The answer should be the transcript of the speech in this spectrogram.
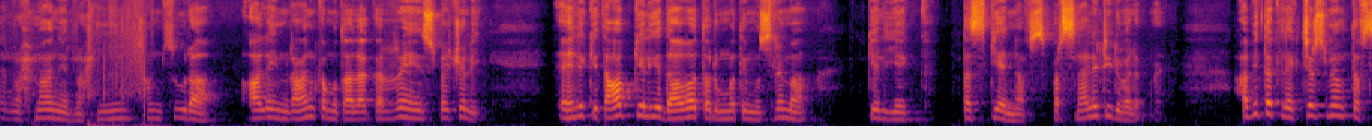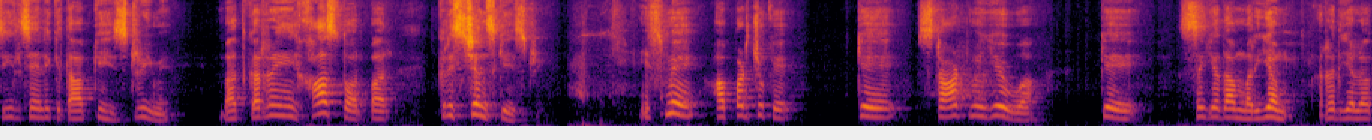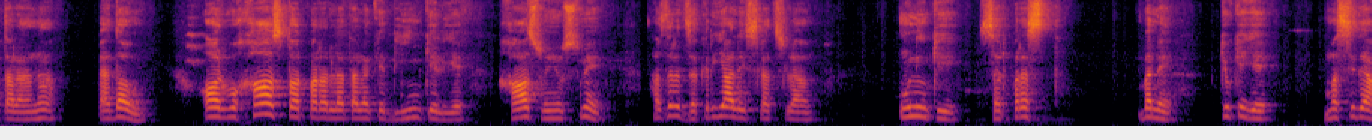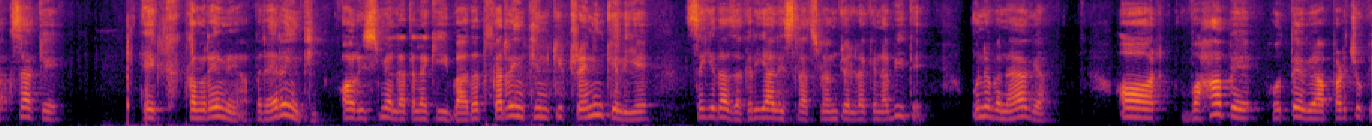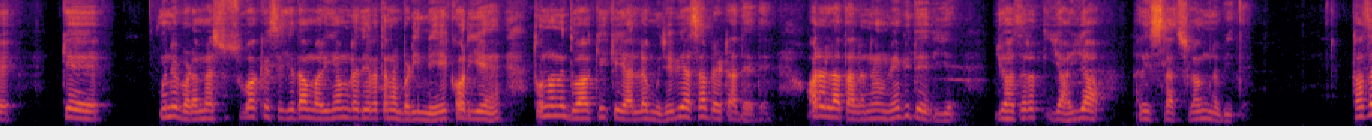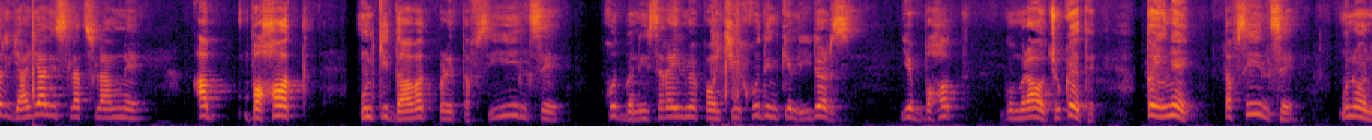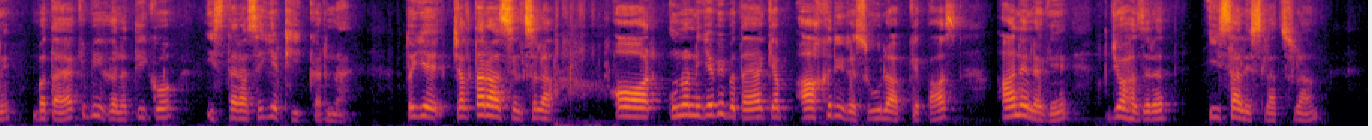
الرحمن الرحیم، ہم سورہ آل عمران کا مطالعہ کر رہے ہیں اسپیشلی اہل کتاب کے لیے دعوت اور امت مسلمہ کے لیے ایک تزکیہ نفس پرسنالٹی ڈیولپمنٹ ابھی تک لیکچرز میں ہم تفصیل سے اہل کتاب کی ہسٹری میں بات کر رہے ہیں، خاص طور پر کرسچنس کی ہسٹری اس میں آپ پڑھ چکے کہ سٹارٹ میں یہ ہوا کہ سیدہ مریم رضی اللہ تعالیٰ عنہ پیدا ہوئی اور وہ خاص طور پر اللہ تعالیٰ کے دین کے لیے خاص ہوئیں اس میں حضرت ذکریہ علیہ السلام انہی کی سرپرست بنے، کیونکہ یہ مسجد اقصیٰ کے ایک کمرے میں اب رہ رہی تھیں اور اس میں اللہ تعالیٰ کی عبادت کر رہی تھیں، ان کی ٹریننگ کے لیے سیدہ ذکریہ علیہ السلام جو اللہ کے نبی تھے، انہیں بنایا گیا۔ اور وہاں پہ ہوتے ہوئے آپ پڑھ چکے کہ انہیں بڑا محسوس ہوا کہ سیدہ مریم رضی اللہ تعالیٰ بڑی نیک اور یہ ہیں، تو انہوں نے دعا کی کہ یا اللہ مجھے بھی ایسا بیٹا دے دے اور اللہ تعالیٰ نے انہیں بھی دے دیے جو حضرت یاہیا علیہ السلام نبی تھے۔ تو حضرت یاہیا علیہ السلام نے اب بہت ان کی دعوت بڑے تفصیل سے خود بنی اسرائیل میں پہنچی، خود ان کے لیڈرز یہ بہت گمراہ ہو چکے تھے۔ تو انہیں تفصیل سے انہوں نے بتایا کہ بھی غلطی کو اس طرح سے یہ ٹھیک کرنا ہے۔ تو یہ چلتا رہا سلسلہ۔ اور انہوں نے یہ بھی بتایا کہ اب آخری رسول آپ کے پاس آنے لگے، جو حضرت عیسیٰ علیہ السلام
